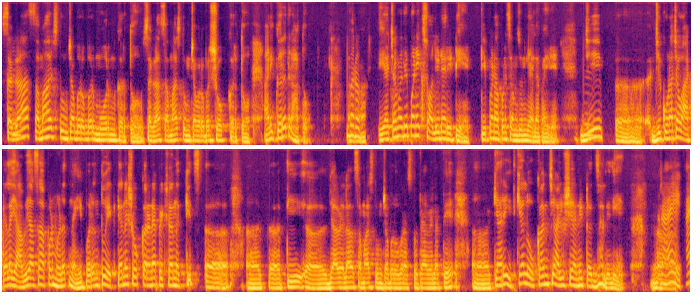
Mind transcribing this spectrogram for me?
सगळा समाज तुमच्या बरोबर मोर्न करतो. सगळा समाज तुमच्या बरोबर शोक करतो आणि करत राहतो. बरोबर. याच्यामध्ये पण एक सॉलिडॅरिटी आहे. ती पण आपण समजून घ्यायला पाहिजे. जी जी कोणाच्या वाट्याला यावी असं आपण म्हणत नाही परंतु एकट्यानं शोक करण्यापेक्षा नक्कीच ती ज्या वेळेला समाज तुमच्या बरोबर असतो त्यावेळेला ते की अरे इतक्या लोकांची आयुष्य आणि टच झालेली आहेत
